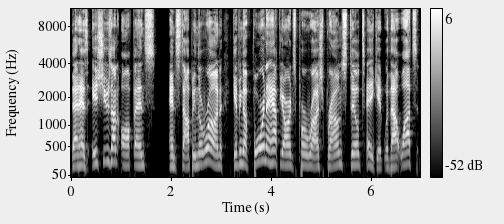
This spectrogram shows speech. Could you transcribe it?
that has issues on offense and stopping the run, giving up four and a half yards per rush. Browns still take it without Watson.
